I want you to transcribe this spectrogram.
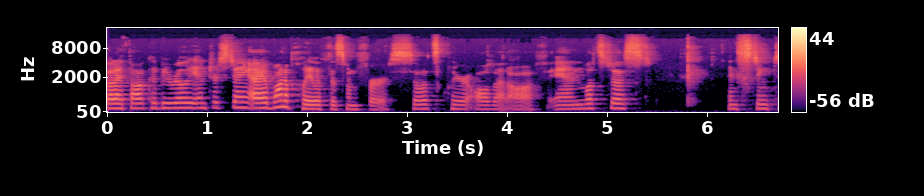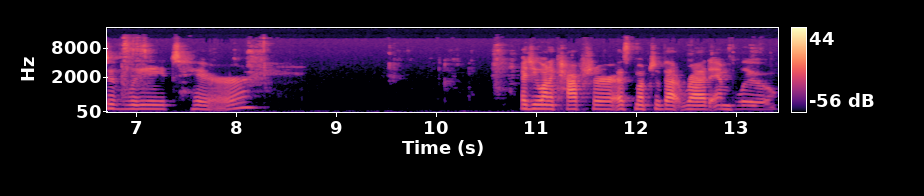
that I thought could be really interesting. I want to play with this one first. So let's clear all that off. And let's just instinctively tear I do want to capture as much of that red and blue.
